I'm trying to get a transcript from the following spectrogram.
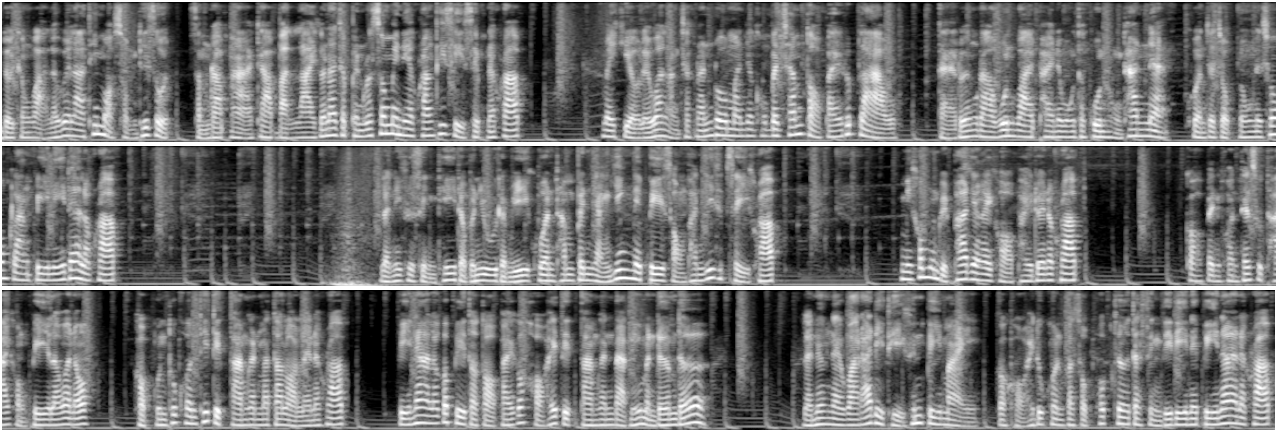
โดยจังหวะและเวลาที่เหมาะสมที่สุดสำหรับมหากาบบัตรลายก็น่าจะเป็น WrestleMania ครั้งที่ 40 นะครับ ไม่เกี่ยวเลยว่าหลังจากนั้นโรมันยังคงเป็นแชมป์ต่อไปหรือเปล่า แต่เรื่องราววุ่นวายภายในวงตระกูลของท่านเนี่ยควรจะจบลงในช่วงกลางปีนี้ได้แล้วครับและนี่คือสิ่งที่ WWE ควรทำเป็นอย่างยิ่งในปี 2024 ครับ มีข้อมูลผิดพลาดยังไงขออภัยด้วยนะครับ ก็เป็นคอนเทนต์สุดท้ายของปีแล้วอะเนาะ ขอบคุณทุกคนที่ติดตามกันมาตลอดเลยนะครับ ปีหน้าแล้วก็ปีต่อๆไปก็ขอให้ติดตามกันแบบนี้เหมือนเดิมเด้อ และเนื่องในวาระดีถี่ขึ้นปีใหม่ ก็ขอให้ทุกคนประสบพบเจอแต่สิ่งดีๆในปีหน้านะครับ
